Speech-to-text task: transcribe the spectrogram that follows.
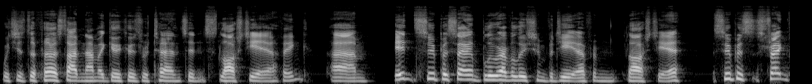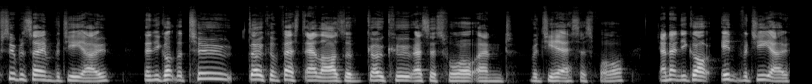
which is the first time Namek Goku's returned since last year, I think. Um, in Super Saiyan Blue Evolution Vegeta from last year, Super Strength Super Saiyan Vegito. Then you got the two Dokkan Fest LRs of Goku SS4 and Vegeta SS4, and then you got Int Vegito,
